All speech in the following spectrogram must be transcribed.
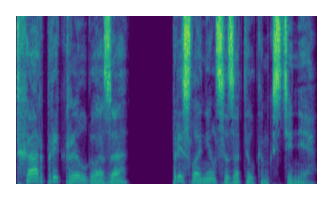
Тхар прикрыл глаза, прислонился затылком к стене.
